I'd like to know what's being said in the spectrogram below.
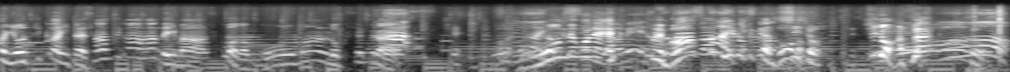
ろ4時間いたり3時間半で今スコアが5万6千ぐらい。とんでもねえ。えそれバーガーピエロ的にはどうなの？史上初史上初お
